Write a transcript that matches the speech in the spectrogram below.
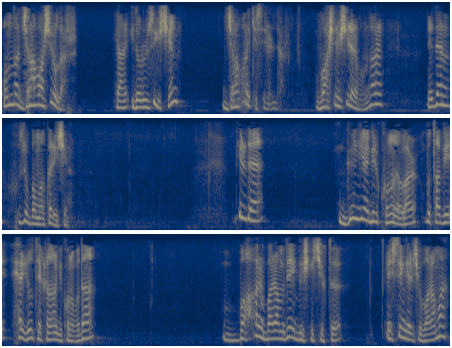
Onlar canavar aşırırlar. Yani ideolojisi için canavar kesilirler. Vahşileşirler bunlar. Neden? Huzur bulmaları için. Bir de güncel bir konu da var. Bu tabi her yıl tekrarlanan bir konu bu da. Bahar bayramı diye bir şey çıktı. Eskiden gerçi var ama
